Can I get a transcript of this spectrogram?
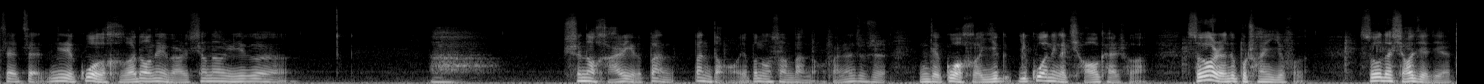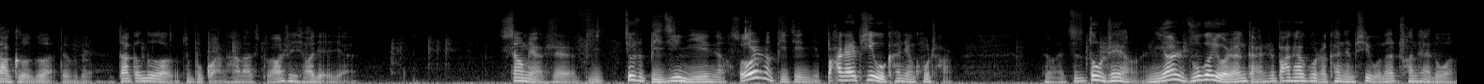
在在，你得过个河到那边，相当于一个啊。伸到海里的半半岛也不能算半岛，反正就是你得过河，一一过那个桥开车，所有人都不穿衣服了，所有的小姐姐、大哥哥，对不对？大哥哥就不管他了，主要是小姐姐。上面是比就是比基尼，你知道，所有人都比基尼，扒开屁股看见裤衩，对吧？这都是这样的。你要是如果有人敢是扒开裤衩看见屁股，那穿太多了。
